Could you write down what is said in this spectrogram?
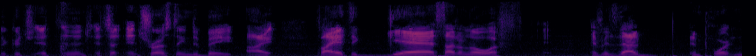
It's, good, it's, an, it's an interesting debate. I, if I had to guess, I don't know if if it's that important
